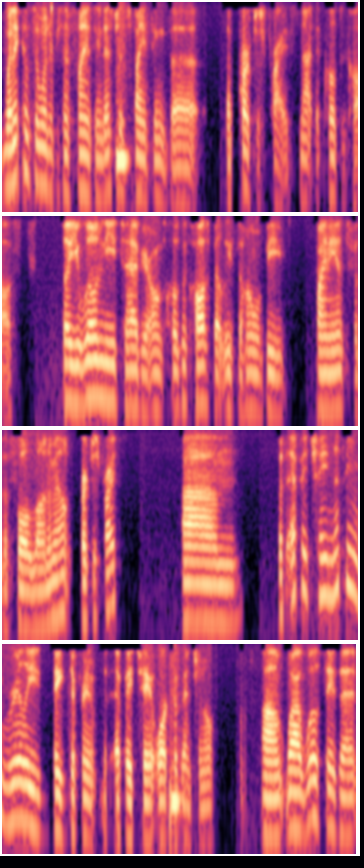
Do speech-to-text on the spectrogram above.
when it comes to 100% financing, that's just financing the the purchase price, not the closing costs. So you will need to have your own closing costs, but at least the home will be financed for the full loan amount purchase price. Um, with FHA, nothing really big different with FHA or Mm-hmm. conventional. Um, what I will say is that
